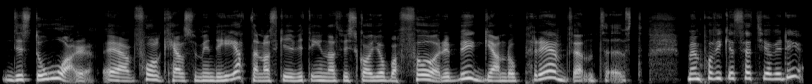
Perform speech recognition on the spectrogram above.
det står, eh, Folkhälsomyndigheten har skrivit in att vi ska jobba förebyggande och preventivt. Men på vilket sätt gör vi det?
